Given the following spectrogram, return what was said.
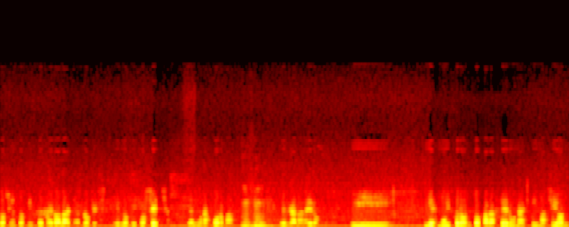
doscientos mil terneros al año es lo que es lo que cosecha de alguna forma el ganadero. Y, y es muy pronto para hacer una estimación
